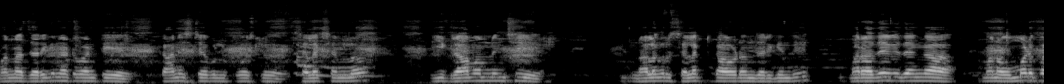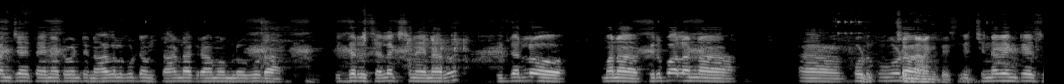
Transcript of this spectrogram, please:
మొన్న జరిగినటువంటి కానిస్టేబుల్ పోస్టులు సెలక్షన్లో ఈ గ్రామం నుంచి నలుగురు సెలెక్ట్ కావడం జరిగింది. మరి అదేవిధంగా మన ఉమ్మడి పంచాయతీ అయినటువంటి నాగలగుడ్డం తాండా గ్రామంలో కూడా ఇద్దరు సెలక్షన్ అయినారు. ఇద్దరిలో మన తిరుపాలన్న కొడుకు కూడా చిన్న వెంకటేష్.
